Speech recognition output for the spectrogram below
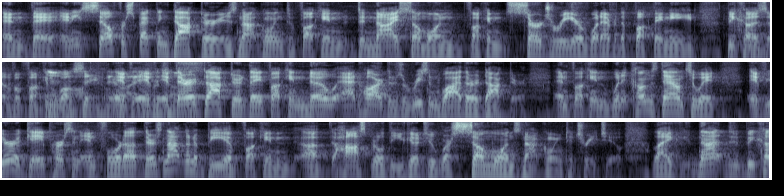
and they, any self-respecting doctor is not going to fucking deny someone fucking surgery or whatever the fuck they need because of a fucking Yeah, to law. save If, if, if they're a doctor, they fucking know at heart there's a reason why they're a doctor. And fucking when it comes down to it, if you're a gay person in Florida, there's not going to be a fucking uh, hospital that you go to where someone's not going to treat you. Like not because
